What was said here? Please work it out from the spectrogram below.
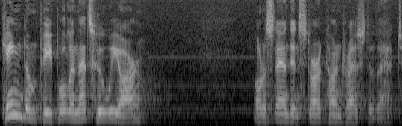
Kingdom people, and that's who we are, ought to stand in stark contrast to that.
